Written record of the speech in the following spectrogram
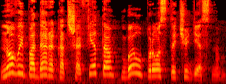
Новый подарок от Шафета был просто чудесным.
